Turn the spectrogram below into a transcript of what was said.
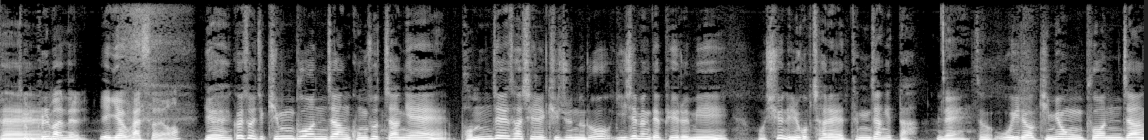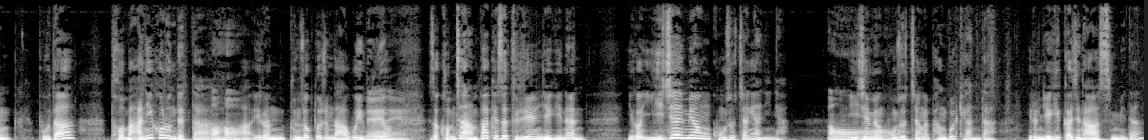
네. 좀 불만을 얘기하고 갔어요. 예, 그래서 이제 김 부원장 공소장에 범죄 사실 기준으로 이재명 대표 이름이 뭐 57차례 등장했다. 네. 그래서 오히려 김용 부원장보다 더 많이 거론됐다. 어허. 아, 이런 분석도 좀 나오고 있고요. 네네. 그래서 검찰 안팎에서 들리는 얘기는 이거 이재명 공소장이 아니냐. 어. 이재명 공소장을 방불케 한다. 이런 얘기까지 나왔습니다.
